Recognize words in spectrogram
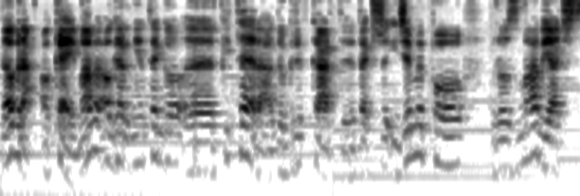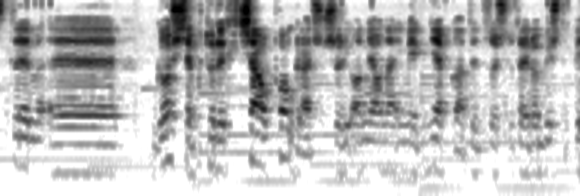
Dobra, okej, mamy ogarniętego e, Petera do gry w karty, także idziemy porozmawiać z tym e, gościem, który chciał pograć, czyli on miał na imię Gniewko, a ty coś tutaj robisz, ty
